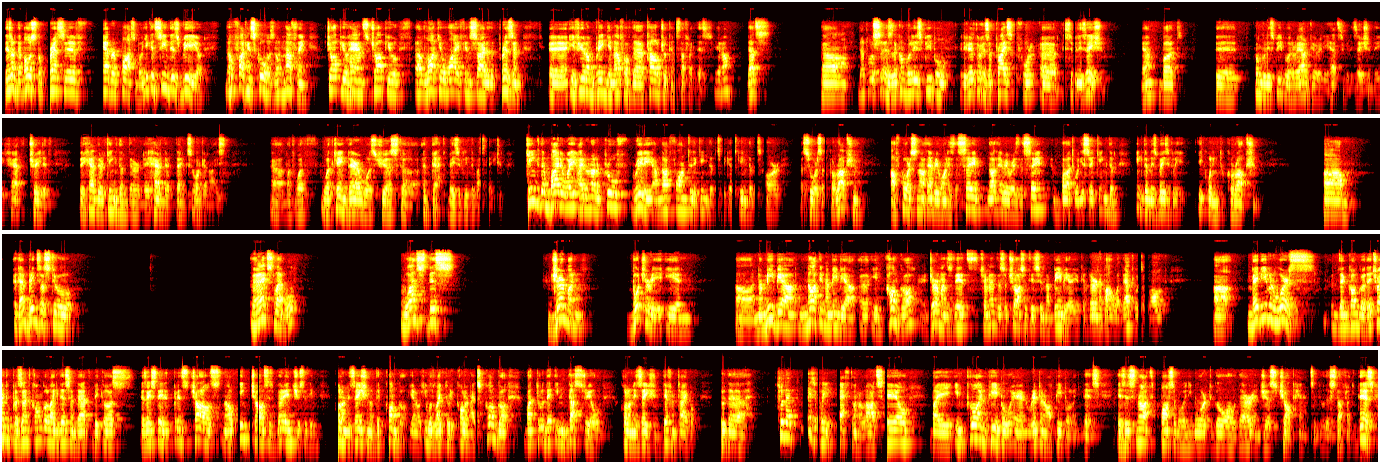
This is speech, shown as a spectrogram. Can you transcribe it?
These are the most oppressive ever possible. You can see in this video, no fucking schools, no nothing. Chop your hands, chop you, uh, lock your wife inside of the prison uh, if you don't bring enough of the kaujuk and stuff like this. You know, that's uh, that was as the Congolese people refer to as a price for uh, civilization. Yeah, but the Congolese people in reality already had civilization. They had traded, they had their kingdom there, they had their things organized. Uh, but what what came there was just uh, a death, basically devastation. Kingdom, by the way, I do not approve. Really, I'm not fond to the kingdoms because kingdoms are a source of corruption. Of course, not everyone is the same, not everywhere is the same, but when you say kingdom, kingdom is basically equaling to corruption. Um, that brings us to the next level. Once this German butchery in uh, Namibia, not in Namibia, uh, in Congo. Germans did tremendous atrocities in Namibia. You can learn about what that was about. Uh, maybe even worse than Congo. They try to present Congo like this and that because, as I stated, Prince Charles, now King Charles, is very interested in colonization of the Congo. You know, he would like to recolonize Congo, but through the industrial colonization, different type of to the to the basically theft on a large scale by employing people and ripping off people like this. Is it's not possible anymore to go out there and just chop hands and do the stuff like this.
